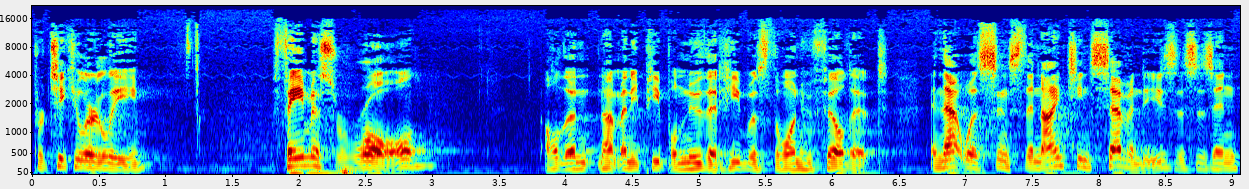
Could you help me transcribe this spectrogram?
particularly famous role, although not many people knew that he was the one who filled it. And that was since the 1970s, this is in,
